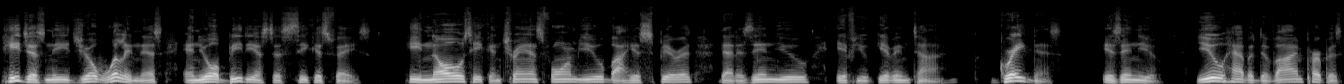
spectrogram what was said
He just needs your willingness and your obedience to seek his face. He knows he can transform you by his spirit that is in you if you give him time. Greatness is in you. You have a divine purpose.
